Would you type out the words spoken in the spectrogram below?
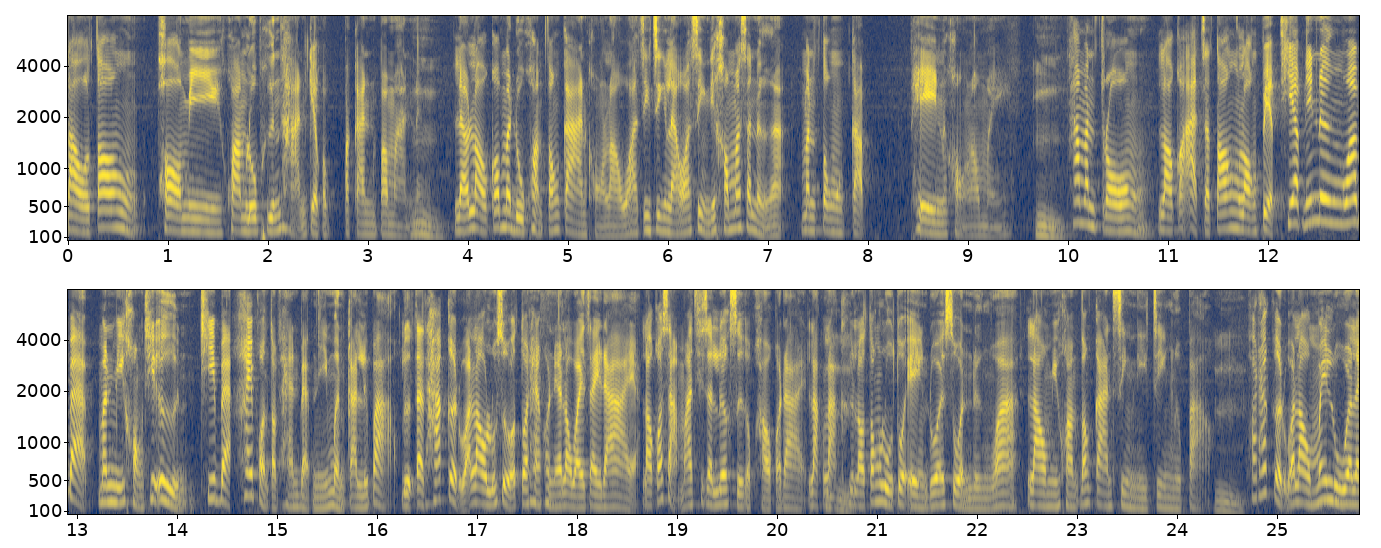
เราต้องพอมีความรู้พื้นฐานเกี่ยวกับประกันประมาณหนึ่งอืมแล้วเราก็มาดูความต้องการของเราว่า จริง ๆ แล้วว่าสิ่งที่เขามาเสนออะมันตรงกับเพนของเราไหมอืม ถ้ามันตรงเราก็อาจจะต้องลองเปรียบเทียบนิดนึงว่าแบบมันมีของที่อื่นที่แบบให้ผลตอบแทนแบบนี้เหมือนกันหรือเปล่า หรือแต่ถ้าเกิดว่าเรารู้สึกว่าตัวแทนคนนี้เราไว้ใจได้อะเราก็สามารถที่จะเลือกซื้อกับเขาก็ได้ หลักอืมๆคือเราต้องรู้ตัวเองด้วยส่วนหนึ่งว่าเรามีความต้องการสิ่งนี้จริงหรือเปล่าอืมเพราะถ้าเกิดว่าเราไม่รู้อะไร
